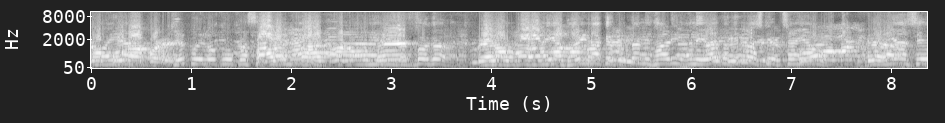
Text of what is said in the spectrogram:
તો અહીંયા જે કોઈ લોકો પ્રસાદ લગભગ અહીંયા ધોઈ નાખે પોતાની થાળી અને એવા તો કેટલા સ્ટેપ છે અહીંયા? અહીંયા છે?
